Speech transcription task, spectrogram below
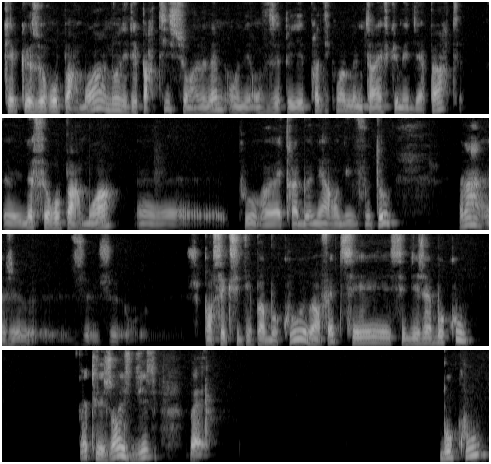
quelques euros par mois. Nous, on était partis sur le même, on, on faisait payer pratiquement le même tarif que Mediapart, 9 euh, euros par mois pour être abonné à Rendez-vous Photo. Voilà, je, pensais que c'était pas beaucoup, mais en fait, c'est déjà beaucoup. En fait, les gens, ils se disent, ben, beaucoup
